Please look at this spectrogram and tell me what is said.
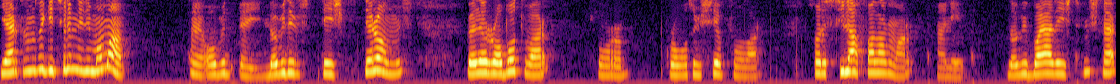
Diğer turumuza geçelim dedim ama e, o e, lobide değişiklikler olmuş. Böyle robot var. Sonra robotu bir şey yapıyorlar. Sonra silah falan var. Hani lobi bayağı değiştirmişler.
